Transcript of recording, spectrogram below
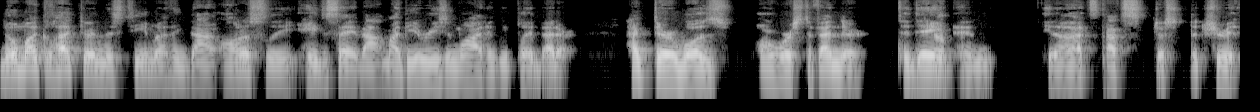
No Michael Hector in this team, and I think that honestly, hate to say it, that might be a reason why I think we played better. Hector was our worst defender to date, yep. and you know that's that's just the truth.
